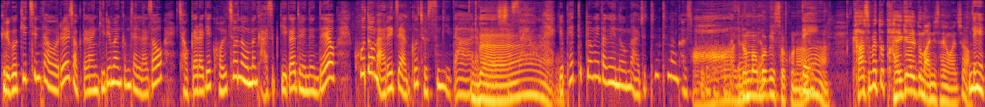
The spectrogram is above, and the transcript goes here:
그리고 키친타월을 적당한 길이만큼 잘라서 젓가락에 걸쳐 놓으면 가습기가 되는데요. 코도 마르지 않고 좋습니다. 라고 해주셨어요. 이게 페트병에다가 해놓으면 아주 튼튼한 가습기가 아, 하더라고요. 이런 방법이 있었구나. 네. 가습에 또 달걀도 많이 사용하죠? 네,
